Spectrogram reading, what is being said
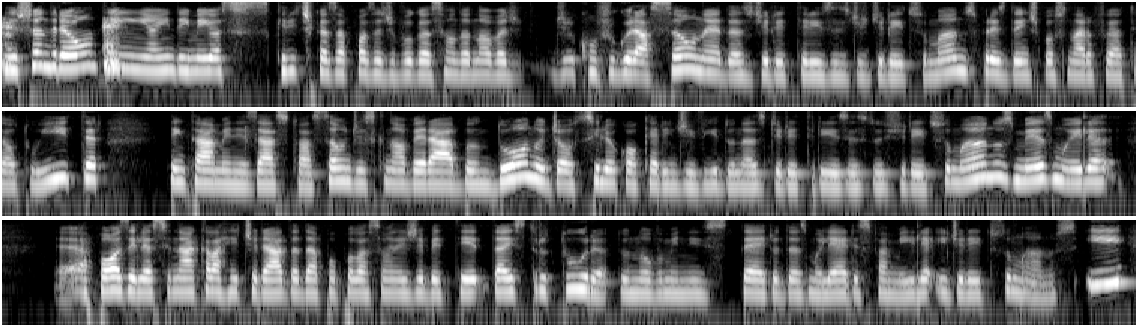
Alexandre, ontem, ainda em meio às críticas após a divulgação da nova de, configuração né, das diretrizes de direitos humanos, o presidente Bolsonaro foi até o Twitter tentar amenizar a situação, diz que não haverá abandono de auxílio a qualquer indivíduo nas diretrizes dos direitos humanos, mesmo ele é, após ele assinar aquela retirada da população LGBT da estrutura do novo Ministério das Mulheres, Família e Direitos Humanos. E,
